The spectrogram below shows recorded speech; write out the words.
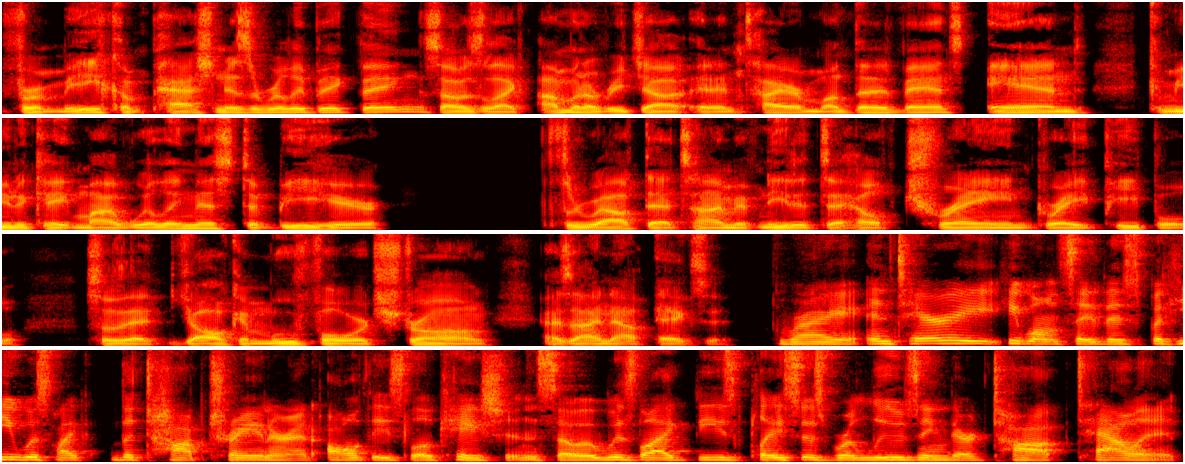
for me compassion is a really big thing. So I was like I'm going to reach out an entire month in advance and communicate my willingness to be here throughout that time if needed to help train great people so that y'all can move forward strong as I now exit. Right. And Terry, he won't say this, but he was like the top trainer at all these locations. So it was like these places were losing their top talent.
